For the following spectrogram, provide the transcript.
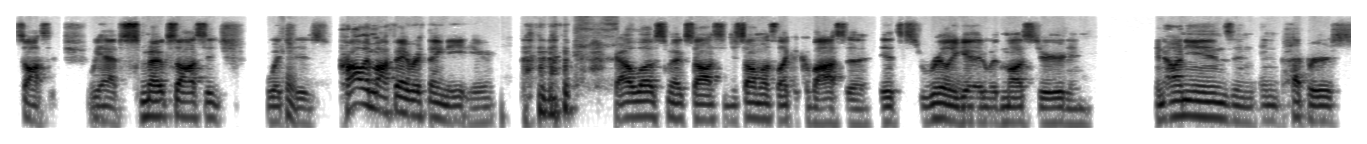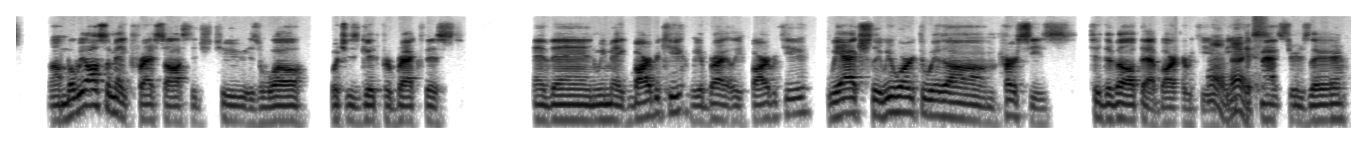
sausage. We have smoked sausage, which Hmm. is probably my favorite thing to eat here. I love smoked sausage. It's almost like a kielbasa. It's really good with mustard and and onions and, and peppers. Um, but we also make fresh sausage too as well, which is good for breakfast. And then we make barbecue. We have bright leaf barbecue. We actually we worked with um Hursey's to develop that barbecue. Oh, nice. Masters there.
